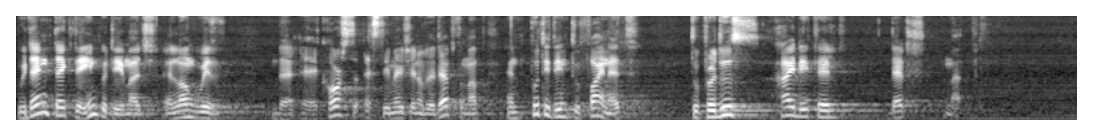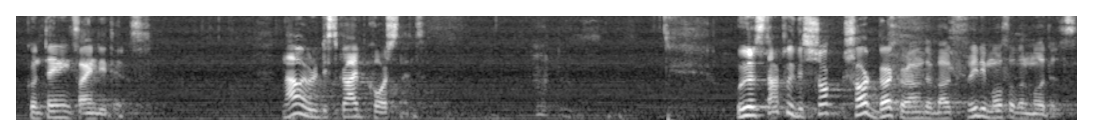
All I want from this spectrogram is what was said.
We then take the input image along with the uh, coarse estimation of the depth map and put it into FineNet to produce high detailed depth map containing fine details. Now I will describe CoarseNet. We will start with a short, short background about 3D morphable models.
